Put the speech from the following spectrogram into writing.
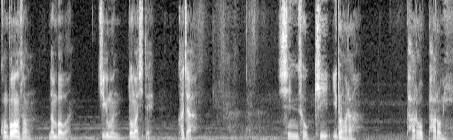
공포방송 넘버원. 지금은 또마시대. 가자. 신속히 이동하라. 파로파로미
